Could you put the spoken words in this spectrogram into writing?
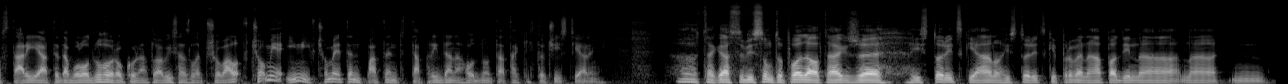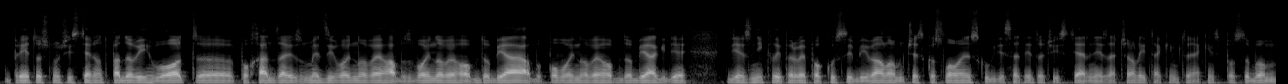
starý a teda bolo dlho rokov na to, aby sa zlepšoval. V čom je iný? V čom je ten patent, tá pridaná hodnota takýchto čistiarní? Tak asi by som to povedal tak, že historicky áno, historicky prvé nápady na, na prietočnú čistenie odpadových vôd e, pochádzajú z medzivojnového alebo z vojnového obdobia alebo povojnového obdobia, kde, kde vznikli prvé pokusy v bývalom Československu, kde sa tieto čistiarne začali takýmto nejakým spôsobom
